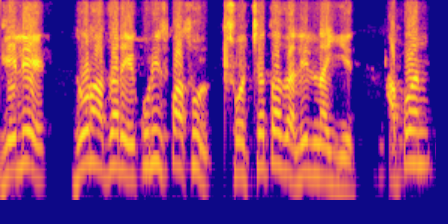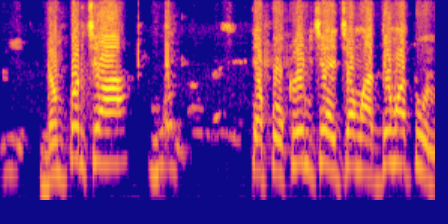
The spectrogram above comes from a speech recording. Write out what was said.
गेले दोन हजार एकोणीसपासून स्वच्छता झालेली नाहीये. आपण डंपरच्या त्या पोकलंडच्या याच्या माध्यमातून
